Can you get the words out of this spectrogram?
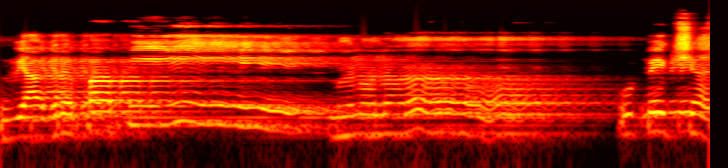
व्याघ्र पापी म्हणून उपेक्षण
